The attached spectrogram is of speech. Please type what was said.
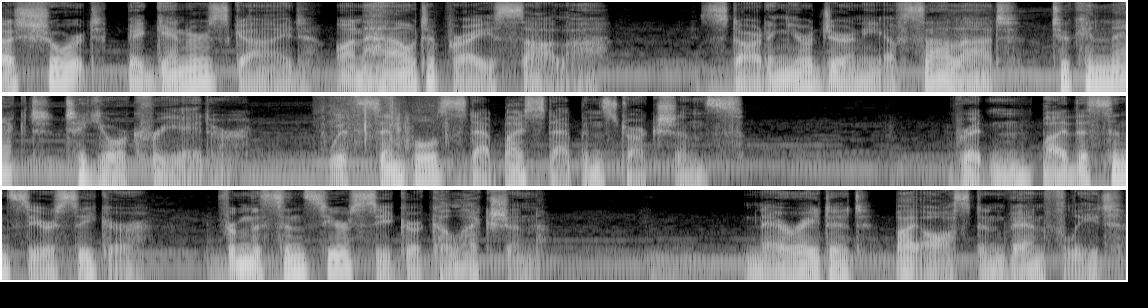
a short beginner's guide on how to pray Salah, starting your journey of Salat to connect to your Creator with simple step by step instructions. Written by The Sincere Seeker from the Sincere Seeker collection. Narrated by Austin Van Fleet.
